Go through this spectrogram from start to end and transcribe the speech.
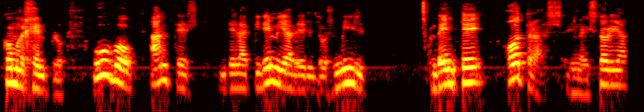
como ejemplo. Hubo antes de la epidemia del 2020 otras en la historia,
